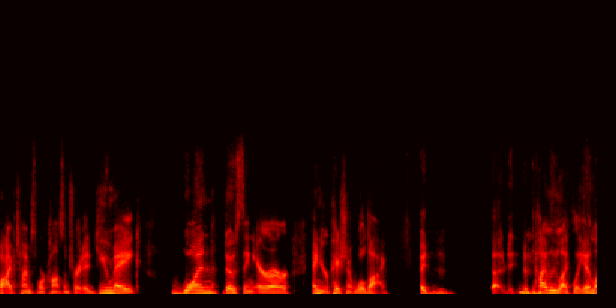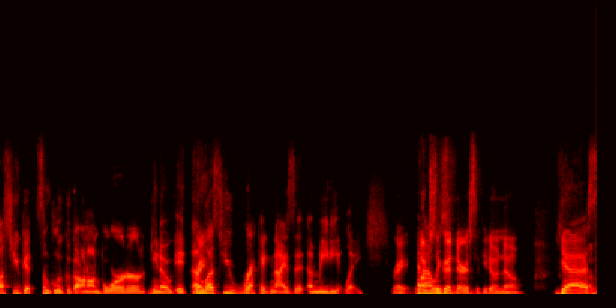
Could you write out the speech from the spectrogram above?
five times more concentrated. You make one dosing error and your patient will die. Mm-hmm. Uh, highly likely unless you get some glucagon on board or you know it right. unless you recognize it immediately. Right. Watch was, the good nurse if you don't know. Yes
